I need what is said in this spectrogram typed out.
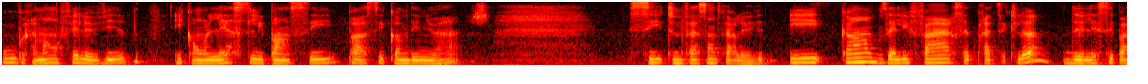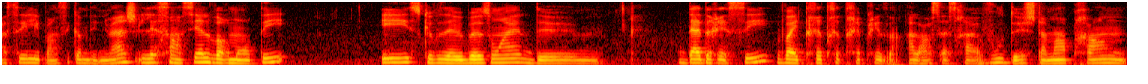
où vraiment on fait le vide et qu'on laisse les pensées passer comme des nuages, c'est une façon de faire le vide. Et quand vous allez faire cette pratique-là, de laisser passer les pensées comme des nuages, l'essentiel va remonter et ce que vous avez besoin de d'adresser va être très, très, très présent. Alors, ça sera à vous de justement prendre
